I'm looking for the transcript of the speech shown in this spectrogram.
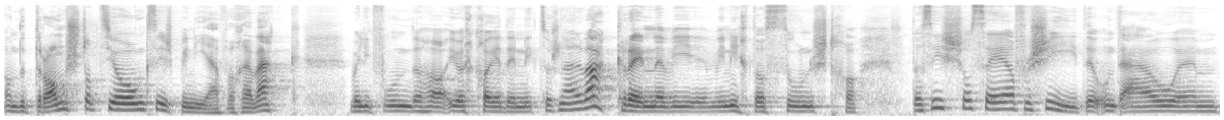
an der Tramstation war, bin ich einfach weg, weil ich gefunden habe, ja, ich kann ja dann nicht so schnell wegrennen, wie, wie ich das sonst kann. Das ist schon sehr verschieden und auch ähm,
